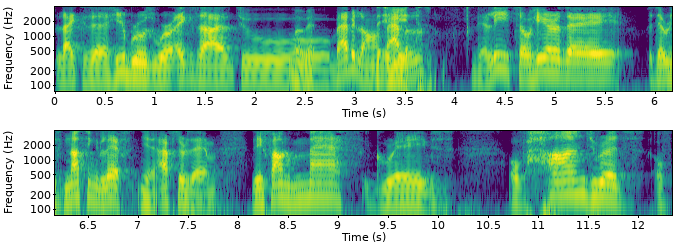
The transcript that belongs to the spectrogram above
like, the Hebrews were exiled to Baby- Babylon, the Babel, elite. the elite. So here they, there is nothing left Yeah. after them. They found mass graves of hundreds of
